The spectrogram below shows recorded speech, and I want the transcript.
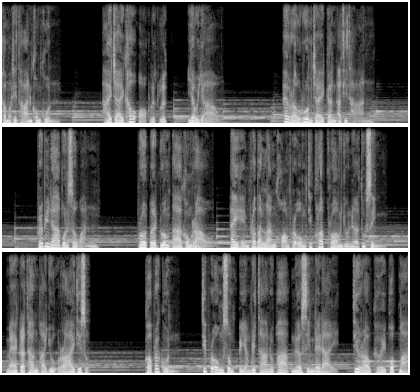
คำอธิษฐานของคุณ หายใจเข้าออกลึกๆ ยาวๆ ให้เราร่วมใจกันอธิษฐาน พระบิดาบนสวรรค์ โปรดเปิดดวงตาของเราให้เห็นพระบัลลังก์ของพระองค์ที่ครอบครองอยู่เหนือทุกสิ่ง แม้กระทั่งพายุร้ายที่สุด ขอบพระคุณที่พระองค์ทรงเปี่ยมฤทธานุภาพเหนือสิ่งใด ๆ ที่เราเคยพบมา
